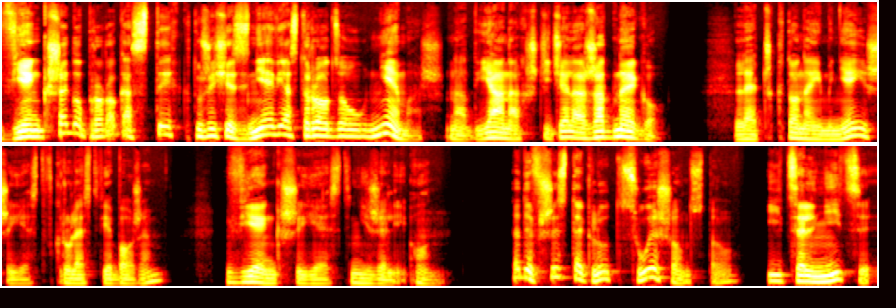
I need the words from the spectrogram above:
większego proroka z tych, którzy się z niewiast rodzą, nie masz nad Jana Chrzciciela żadnego. Lecz kto najmniejszy jest w Królestwie Bożym, większy jest niżeli on. Wtedy wszystek lud, słysząc to, i celnicy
